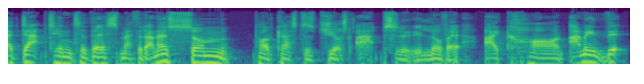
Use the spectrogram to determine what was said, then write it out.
adapting to this method. I know some podcasters just absolutely love it. I can't. I mean, th-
